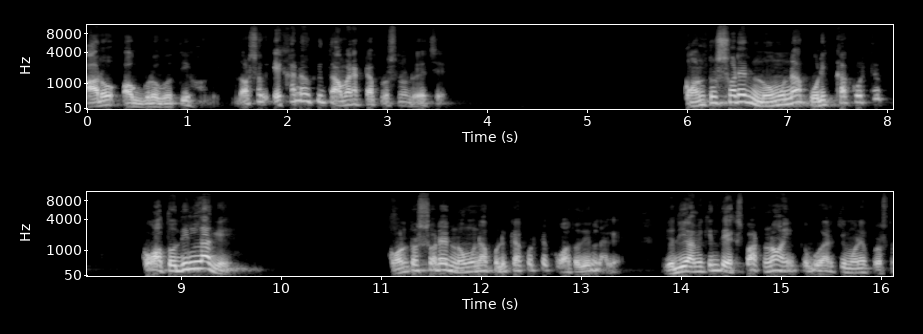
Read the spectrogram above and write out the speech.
আরও অগ্রগতি হবে। দর্শক, এখানেও কিন্তু আমার একটা প্রশ্ন রয়েছে। কণ্ঠস্বরের নমুনা পরীক্ষা করতে কতদিন লাগে? কণ্ঠস্বরের নমুনা পরীক্ষা করতে কতদিন লাগে? যদিও আমি কিন্তু এক্সপার্ট নই তবু আর কি মনে প্রশ্ন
